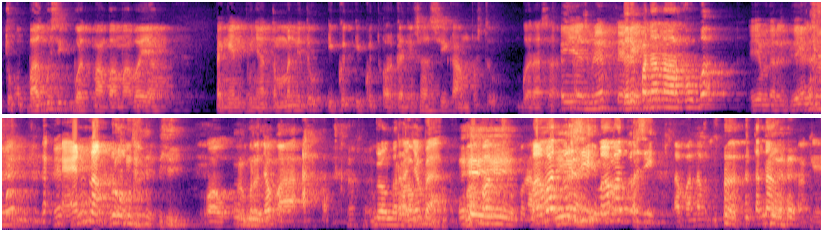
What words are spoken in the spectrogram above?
cukup bagus sih buat maba-maba yang pengen punya temen itu ikut-ikut organisasi kampus tuh gue rasa. Iya sebenarnya kayak daripada narkoba Iya benar. Jadi sebenarnya enak dong wow belum pernah coba belum pernah nyoba Mamat Mamat Iya. bersih Mamat bersih apa tenang oke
